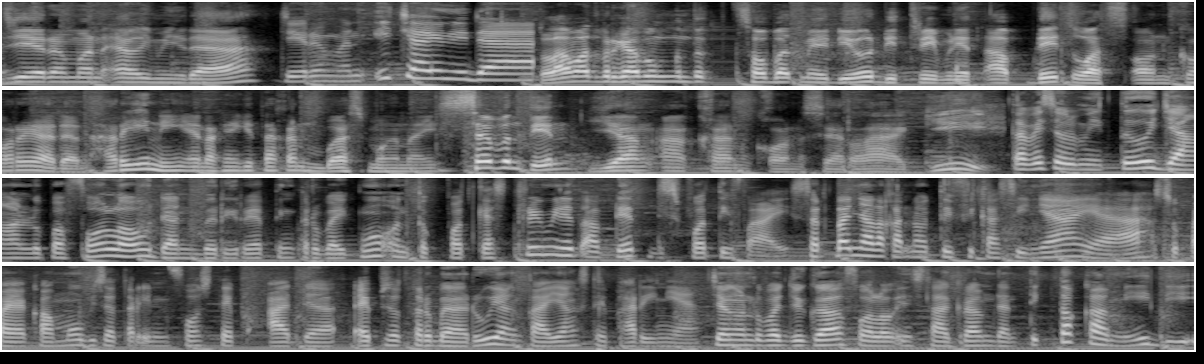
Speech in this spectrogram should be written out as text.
Jerman Elimida. Jerman Ica Yunida. Selamat bergabung untuk Sobat Medio di 3 Minute Update What's on Korea. Dan hari ini enaknya kita akan membahas mengenai Seventeen yang akan konser lagi. Tapi sebelum itu jangan lupa follow dan beri rating terbaikmu untuk podcast 3 Minute Update di Spotify. Serta nyalakan notifikasinya ya Supaya kamu bisa terinfo setiap ada episode terbaru yang tayang setiap harinya. Jangan lupa juga follow Instagram dan TikTok kami di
